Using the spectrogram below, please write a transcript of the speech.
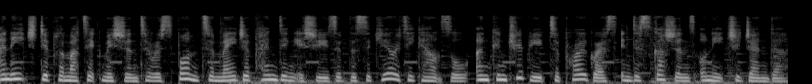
and each diplomatic mission to respond to major pending issues of the Security Council and contribute to progress in discussions on each agenda.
